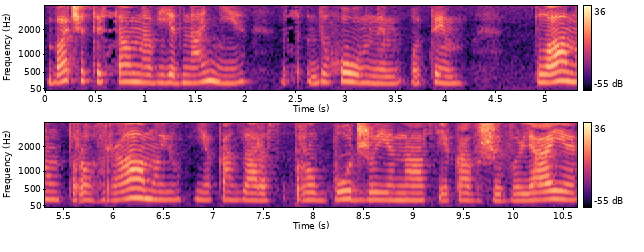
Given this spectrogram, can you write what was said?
бачити саме в єднанні з духовним отим планом, програмою, яка зараз пробуджує нас, яка вживляє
